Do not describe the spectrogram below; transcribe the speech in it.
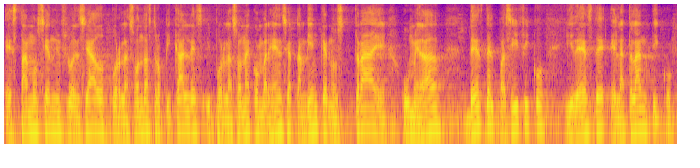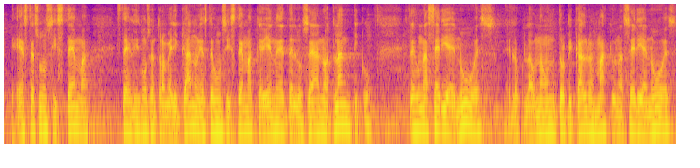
estamos siendo influenciados por las ondas tropicales y por la zona de convergencia también que nos trae humedad desde el Pacífico y desde el Atlántico. Este es un sistema, este es el istmo centroamericano y este es un sistema que viene desde el Océano Atlántico. Esta es una serie de nubes, la onda tropical no es más que una serie de nubes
